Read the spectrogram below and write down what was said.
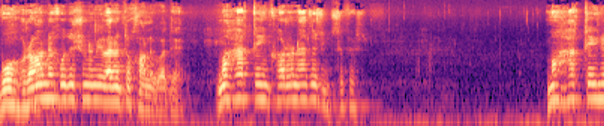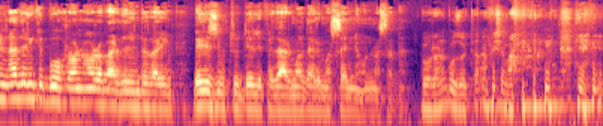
بحران خودشون رو می‌برن تو خانواده. ما حق این کار رو نداریم سپس. ما حق اینو نداریم که بحران ها رو برداریم ببریم بریزیم تو دل پدر مادر ما سنمون مثلا. بحران بزرگتر هم میشه یعنی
